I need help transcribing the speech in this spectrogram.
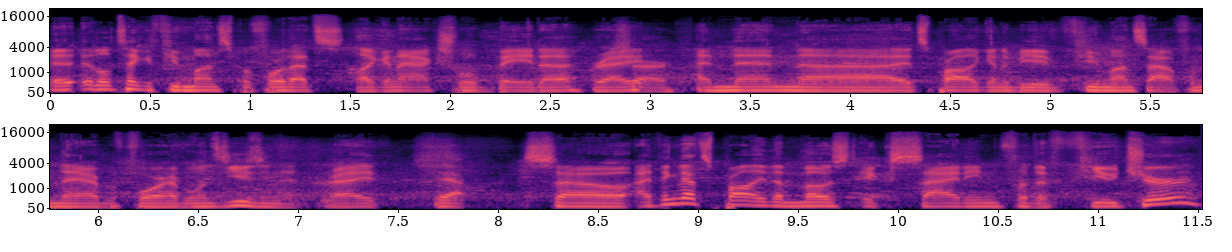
It, it'll take a few months before that's like an actual beta, right? Sure. And then uh, it's probably going to be a few months out from there before everyone's using it, right? yeah. So I think that's probably the most exciting for the future,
